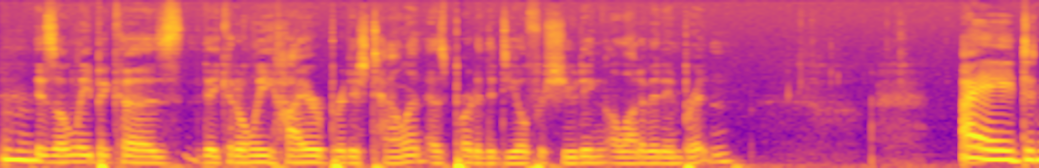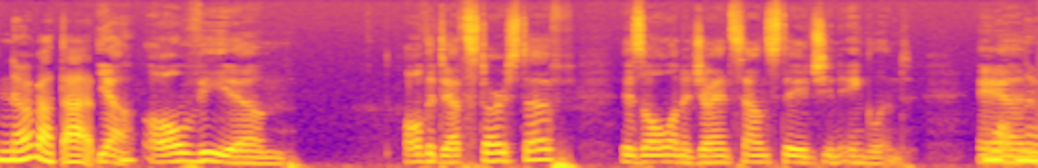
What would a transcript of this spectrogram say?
Mhm. is only because they could only hire British talent as part of the deal for shooting a lot of it in Britain. I didn't know about that. Yeah, all the um, all the Death Star stuff is all on a giant soundstage in England. Well, And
